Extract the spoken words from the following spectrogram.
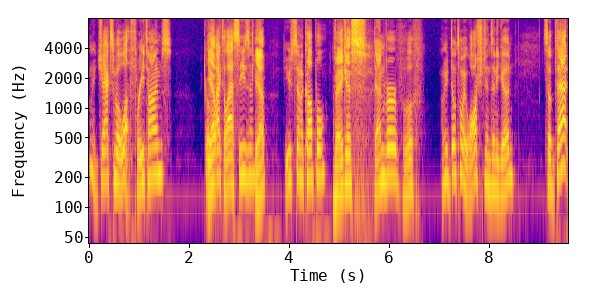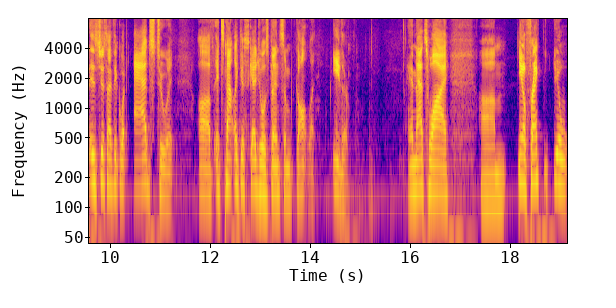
I mean, Jacksonville, what, three times? Goes Yep. back to last season. Yep. Houston, a couple. Vegas. Denver. oof. I mean, don't tell me Washington's any good. So that is just, I think, what adds to it. Of it's not like the schedule has been some gauntlet either, and that's why, um, you know, Frank, you know,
